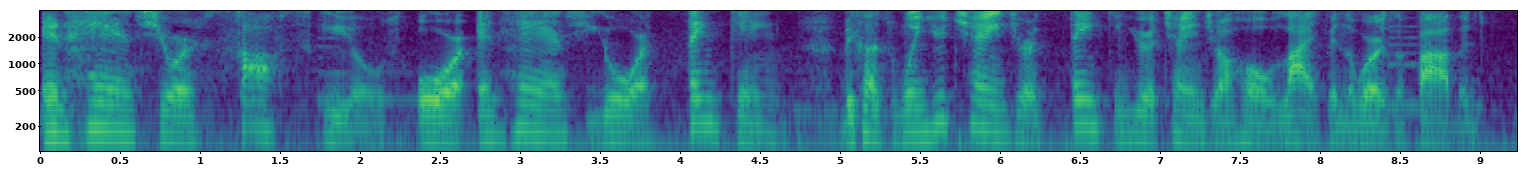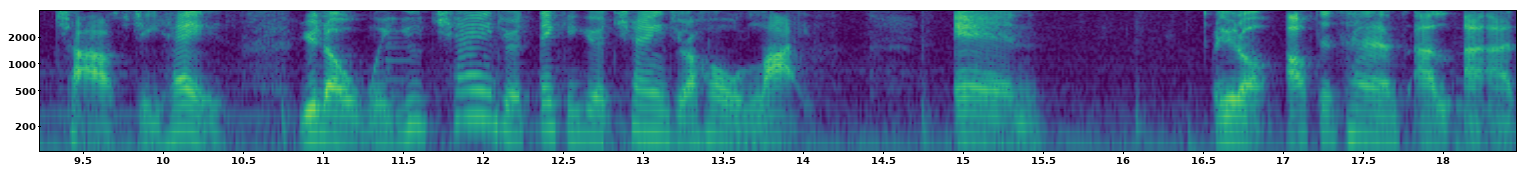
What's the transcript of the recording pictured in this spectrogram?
enhance your soft skills or enhance your thinking? Because when you change your thinking you'll change your whole life in the words of father charles g. Hayes. You know when you change your thinking you'll change your whole life. And you know oftentimes I, I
